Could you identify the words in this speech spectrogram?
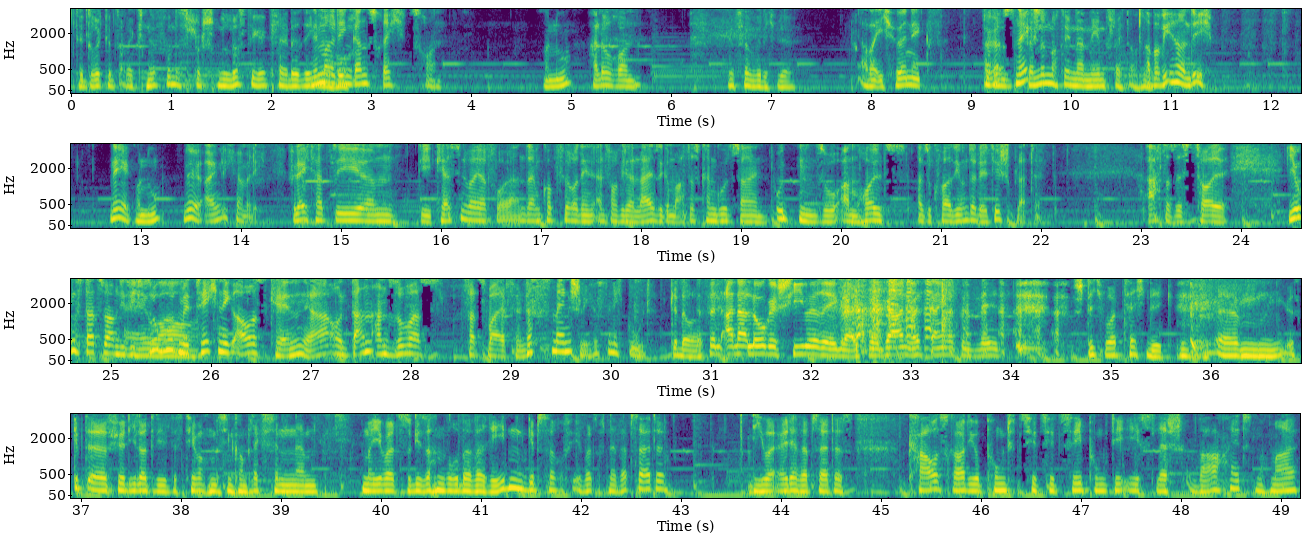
Der drückt jetzt alle Knöpfe und es flutscht eine lustige kleine Regel Nimm mal hoch. den ganz rechts, Ron. Und nu? Hallo, Ron. Jetzt hören wir dich wieder. Aber ich höre nix. Du hörst nix? Dann nimm noch den daneben vielleicht auch noch. Aber wir hören dich. Nee. Und nu? Nee, eigentlich hören wir dich. Vielleicht hat sie, ähm, die Kerstin war ja vorher an deinem Kopfhörer den einfach wieder leise gemacht. Das kann gut sein. Unten so am Holz, also quasi unter der Tischplatte. Ach, das ist toll. Jungs dazu haben, die sich Ey, so wow. gut mit Technik auskennen, ja, und dann an sowas verzweifeln. Das ist menschlich, das finde ich gut. genau. Das sind analoge Schieberegler. Ich will gar nicht, weiß gar nicht, was du willst. Stichwort Technik. ähm, es gibt äh, für die Leute, die das Thema auch ein bisschen komplex finden, ähm, immer jeweils so die Sachen, worüber wir reden, gibt es auch jeweils auf einer Webseite. Die URL der Webseite ist chaosradio.ccc.de slash Wahrheit. Nochmal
